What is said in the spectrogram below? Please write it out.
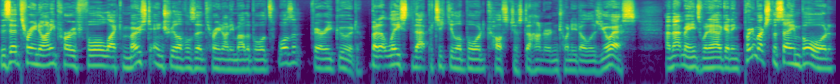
The Z390 Pro 4, like most entry-level Z390 motherboards, wasn't very good, but at least that particular board cost just $120 US, and that means we're now getting pretty much the same board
